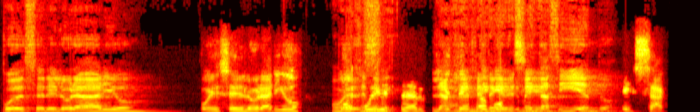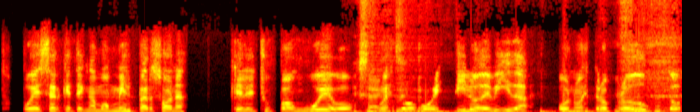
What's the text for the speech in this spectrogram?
Puede ser el horario, Puede ser el horario O la puede ser la que gente que me está siguiendo. Exacto. Puede ser que tengamos mil personas que le chupa un huevo Exacto. nuestro o estilo de vida o nuestro producto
